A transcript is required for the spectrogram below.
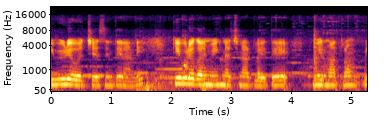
ఈ వీడియో వచ్చేసి ఇంతేనండి ఈ వీడియో కానీ మీకు నచ్చినట్లయితే మీరు మాత్రం ప్లీజ్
